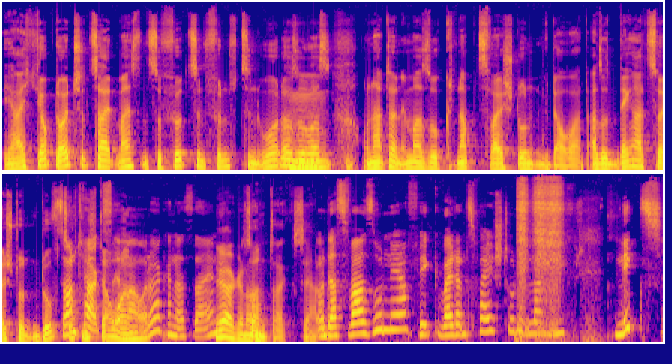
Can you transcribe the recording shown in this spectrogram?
Ja, ich glaube, deutsche Zeit meistens so 14, 15 Uhr Mhm. oder sowas und hat dann immer so knapp zwei Stunden gedauert. Also länger als zwei Stunden durfte es nicht Sonntags dauern. immer, oder? Kann das sein? Ja, genau. Sonntags, ja. Und das war so nervig, weil dann zwei Stunden lang lief nix.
